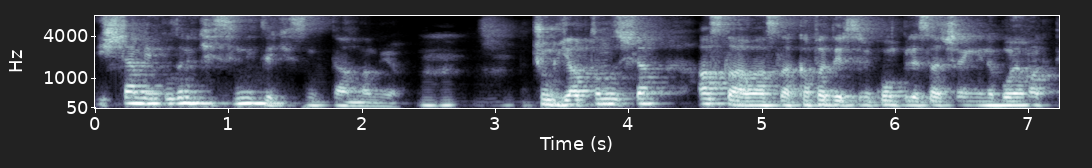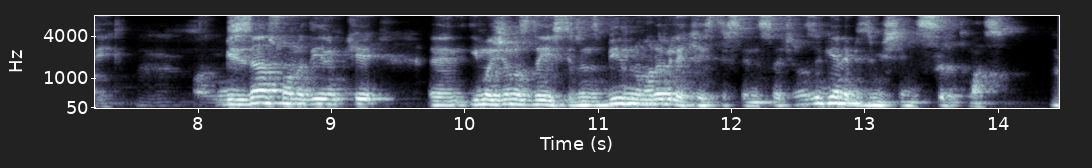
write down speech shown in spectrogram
işlem yapıldığını kesinlikle kesinlikle anlamıyor. Hı. Çünkü yaptığımız işlem asla ve asla kafa derisini komple saç rengine boyamak değil. Bizden sonra diyelim ki e, imajınızı değiştirdiniz, bir numara bile kestirseniz saçınızı gene bizim işlemimiz sırıtmaz. Hı.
